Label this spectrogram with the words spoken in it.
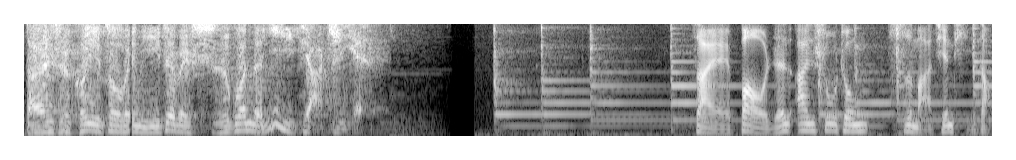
但是可以作为你这位史官的一家之言。在《报任安书》中，司马迁提到。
